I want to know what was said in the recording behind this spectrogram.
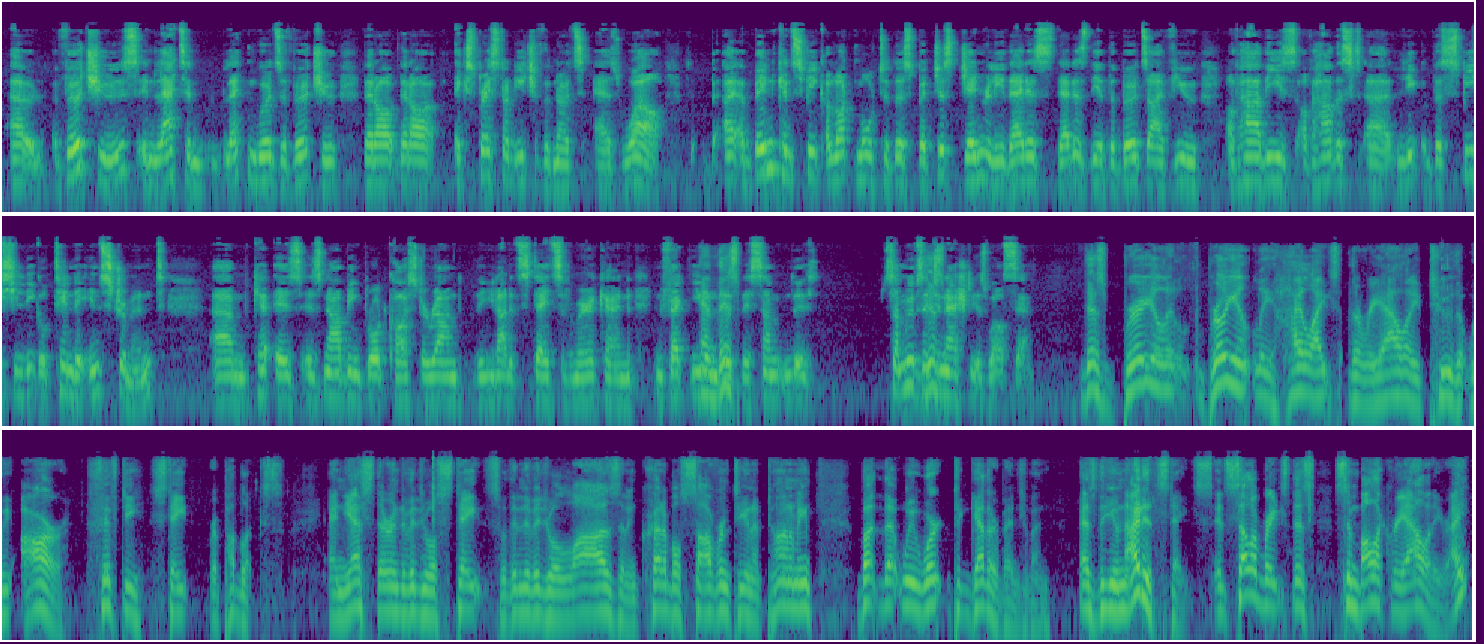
uh, virtues in Latin Latin words of virtue that are that are expressed on each of the notes as well. Uh, ben can speak a lot more to this, but just generally, that is that is the the bird's eye view of how these of how this uh, le- the specie legal tender instrument um, is is now being broadcast around the United States of America, and in fact, even this, there's, some there's some moves this, internationally as well, Sam. This brilliantly, brilliantly highlights the reality too that we are 50 state republics. And yes, they're individual states with individual laws and incredible sovereignty and autonomy, but that we work together, Benjamin, as the United States. It celebrates this symbolic reality, right?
